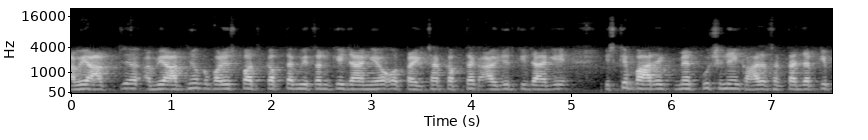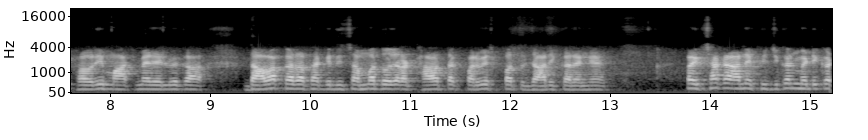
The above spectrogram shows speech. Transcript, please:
अभ्यर्थी, अभ्यर्थियों को प्रवेश पत्र कब तक वितरण किए जाएँगे और परीक्षा कब तक आयोजित की जाएगी, इसके बारे में कुछ नहीं कहा जा सकता। जबकि फरवरी, मार्च में रेलवे का दावा कर रहा था कि दिसंबर 2018 तक प्रवेश पत्र जारी करेंगे। परीक्षा कराने फ़िज़िकल मेडिकल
